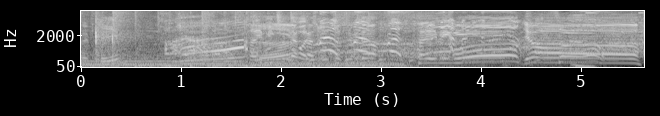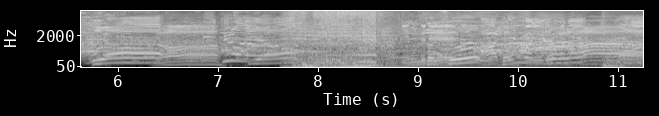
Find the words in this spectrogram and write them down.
네, 게임. 타이밍이 자. 약간 놓쳤습니다. 돌아요. 타이밍이. 야. 이야. 야. 들어가요. 인들의 선수. 아, 너무 많이 들어가나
